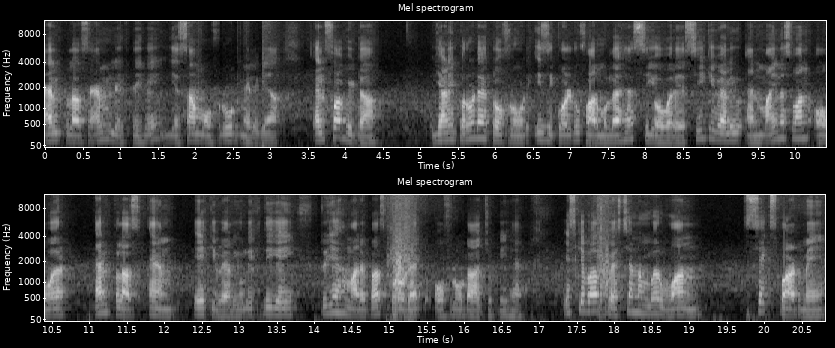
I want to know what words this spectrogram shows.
एल प्लस एम लिख दी गई। ये सम ऑफ़ रूट मिल गया। अल्फ़ा बीटा यानी product of root is equal to formula है सी ओवर ए सी की value n minus one over l plus m a की वैल्यू लिख दी गई। तो ये हमारे पास प्रोडक्ट ऑफ़ रूट आ चुकी है। इसके बाद question number one six part में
